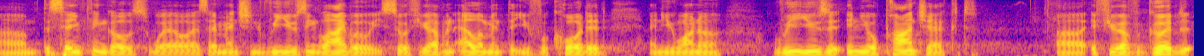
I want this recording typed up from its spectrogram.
Um, the same thing goes well, as I mentioned, reusing libraries. So if you have an element that you've recorded and you want to reuse it in your project, uh, if you have good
